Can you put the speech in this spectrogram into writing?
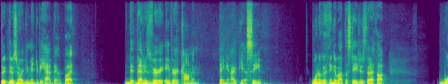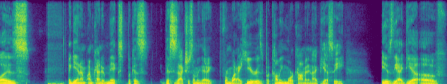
there's an argument to be had there, but th- that is very a very common thing in IPSC. One other thing about the stages that I thought was, again, I'm, I'm kind of mixed because this is actually something that, I, from what I hear, is becoming more common in IPSC, is the idea of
